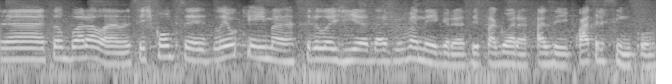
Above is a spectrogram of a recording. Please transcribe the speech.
Ah, então bora lá. né? Vocês compram, você leu queima a trilogia da Viúva Negra, de pra agora fazer 4 e 5.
